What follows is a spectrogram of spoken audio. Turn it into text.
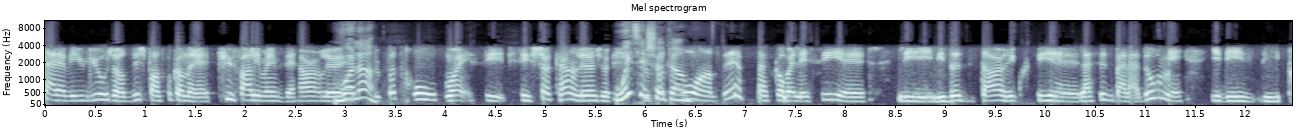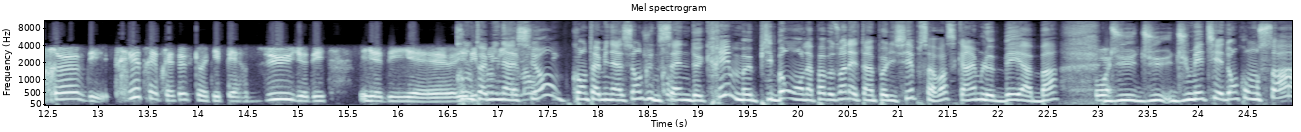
ça avait eu lieu aujourd'hui, je pense pas qu'on aurait pu faire les mêmes erreurs. Là. Voilà. Je peux pas trop. Ouais, c'est c'est choquant là. Je, Oui, c'est je peux pas choquant. trop en dire parce qu'on va laisser euh, les, les auditeurs écouter euh, la suite du balado, mais il y a des, des preuves, des très très précieuses qui ont été perdues. Il y a des il y a des euh, il y a des Contamination, contamination d'une scène de crime. Puis bon, on n'a pas besoin d'être un policier pour savoir, c'est quand même le B à bas Ouais. du, du, du métier. Donc on sort,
